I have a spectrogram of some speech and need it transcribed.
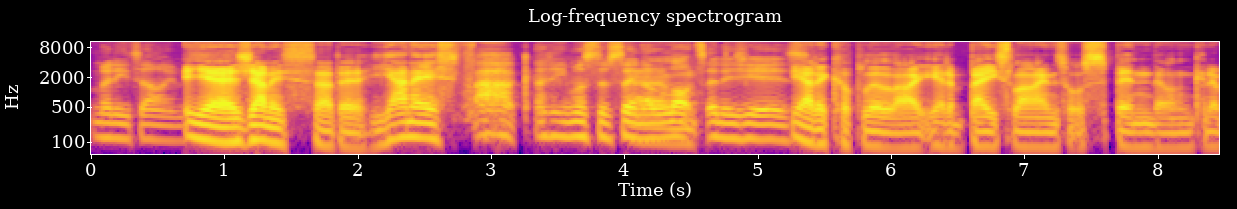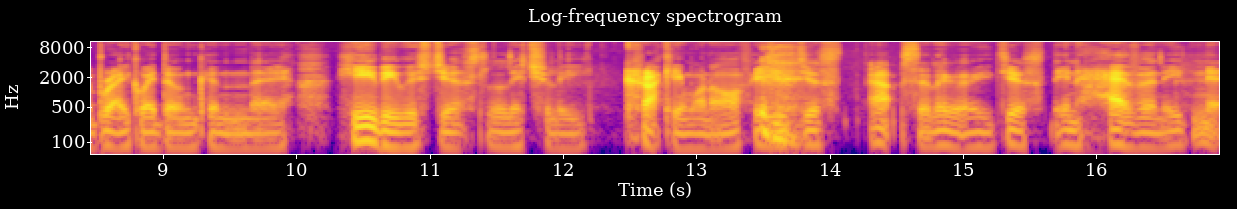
many times. yeah Janis had a. Yanis, fuck. And he must have seen a Um, lot in his years. He had a couple of, like, he had a baseline sort of spin dunk and a breakaway dunk. And uh, Hubie was just literally cracking one off. He was just absolutely just in heaven. He'd ne-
